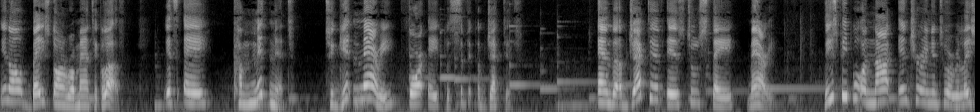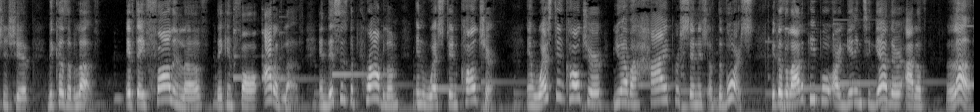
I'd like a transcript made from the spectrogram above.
you know, based on romantic love, it's a commitment to get married for a specific objective. And the objective is to stay married. These people are not entering into a relationship because of love. If they fall in love, they can fall out of love. And this is the problem in Western culture. In Western culture, you have a high percentage of divorce because a lot of people are getting together out of love.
